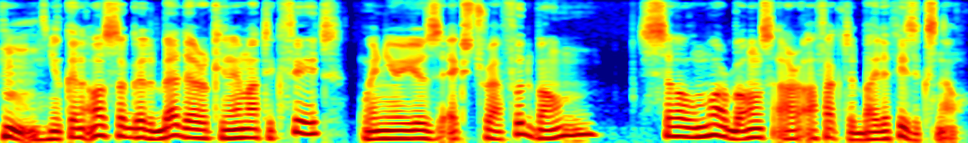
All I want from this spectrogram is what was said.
Hmm, you can also get better kinematic fit when you use extra foot bone, so more bones are affected by the physics now.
